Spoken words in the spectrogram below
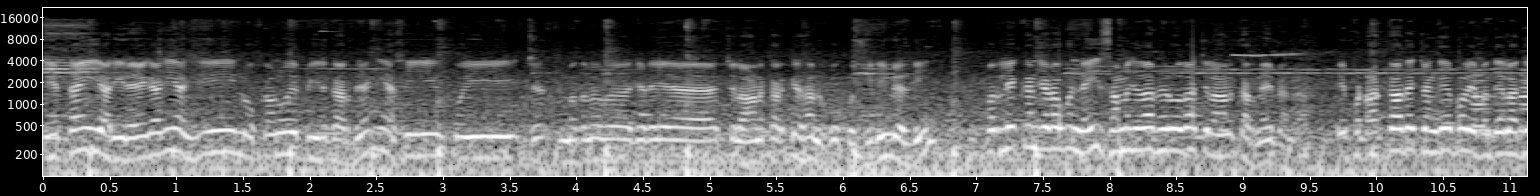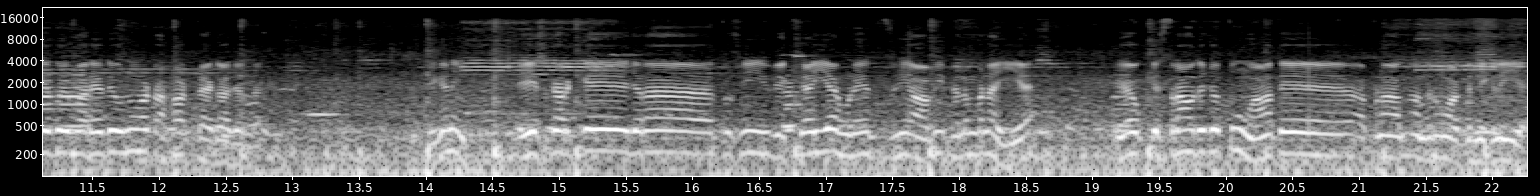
ਇਦਾਂ ਹੀ ਜਾਰੀ ਰਹੇਗਾ ਜੀ ਅਸੀਂ ਲੋਕਾਂ ਨੂੰ ਇਹ ਅਪੀਲ ਕਰਦੇ ਹਾਂ ਕਿ ਅਸੀਂ ਕੋਈ ਜ- ਮਤਲਬ ਜਿਹੜੇ ਆ ਚਲਾਨ ਕਰਕੇ ਸਾਨੂੰ ਕੋਈ ਖੁਸ਼ੀ ਨਹੀਂ ਮਿਲਦੀ। ਪਰ ਲੇਕਿਨ ਜਿਹੜਾ ਕੋਈ ਨਹੀਂ ਸਮਝਦਾ ਫਿਰ ਉਹਦਾ ਚਲਾਨ ਕਰਨਾ ਹੀ ਪੈਂਦਾ। ਇਹ ਪਟਾਕਾ ਤੇ ਚੰਗੇ ਭਲੇ ਬੰਦੇ ਲਾਗੇ ਕੋਈ ਮਾਰੇ ਤੇ ਉਹਨੂੰ ਹਟ ਹਾਰਟ ਆ ਜਾਂਦਾ। ਠੀਕ ਹੈ ਨਹੀਂ ਇਸ ਕਰਕੇ ਜਿਹੜਾ ਤੁਸੀਂ ਵੇਖਿਆ ਹੀ ਹੈ ਹੁਣੇ ਤੁਸੀਂ ਆਪ ਹੀ ਫਿਲਮ ਬਣਾਈ ਹੈ। ਇਹ ਉਹ ਕਿਸ ਤਰ੍ਹਾਂ ਉਹਦੇ ਚੋਂ ਧੂਆਂ ਤੇ ਆਪਣਾ ਅੰਦਰੋਂ ਅੱਗ ਨਿਕਲੀ ਹੈ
